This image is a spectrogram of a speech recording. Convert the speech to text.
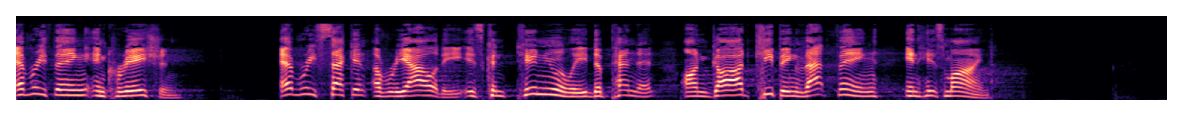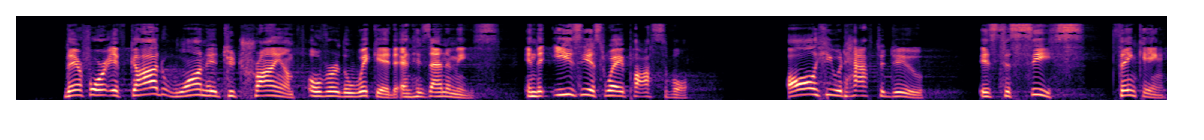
Everything in creation, every second of reality is continually dependent on God keeping that thing in his mind. Therefore, if God wanted to triumph over the wicked and his enemies in the easiest way possible, all he would have to do is to cease thinking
